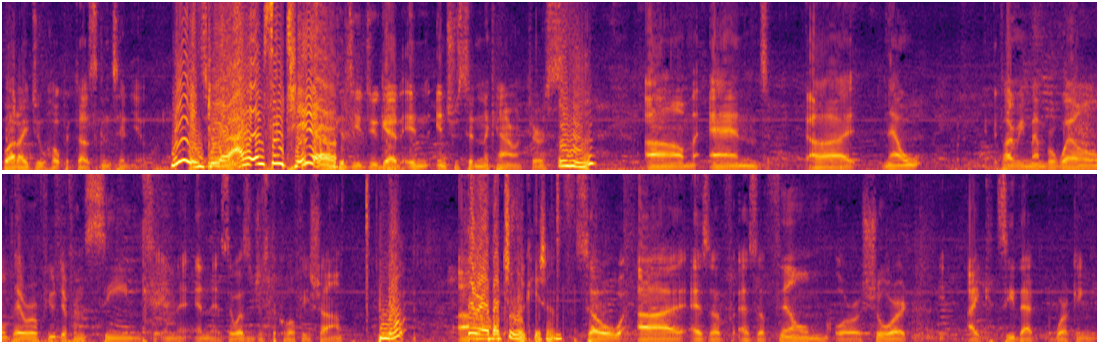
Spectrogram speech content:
but I do hope it does continue. Thank you. I hope so too. Because you do get in, interested in the characters. Mhm. Um, and uh, now, if I remember well, there were a few different scenes in the, in this. It wasn't just the coffee shop. Nope. There were a Um, bunch of locations. So, uh, as a as a film or a short, I could see that working.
